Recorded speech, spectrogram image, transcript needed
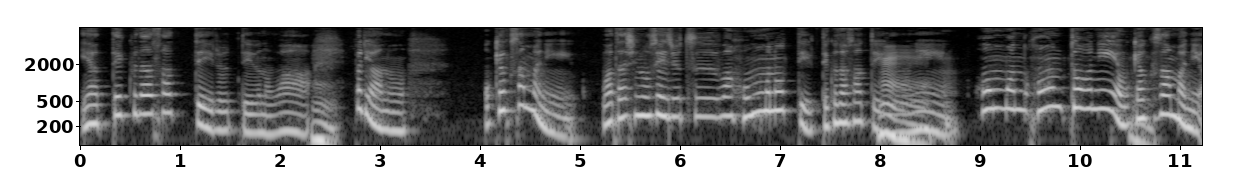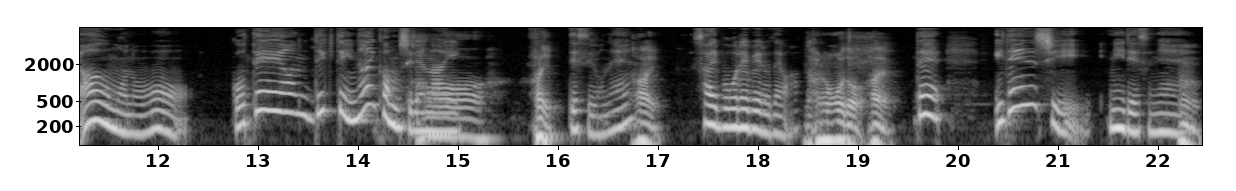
やってくださっているっていうのは、うん。やっぱりあの、お客様に私の施術は本物って言ってくださっているのに、本物、本当にお客様に合うものをご提案できていないかもしれないはい。ですよね。はい。細胞レベルでは。なるほど。はい。で、遺伝子にですね、うん。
